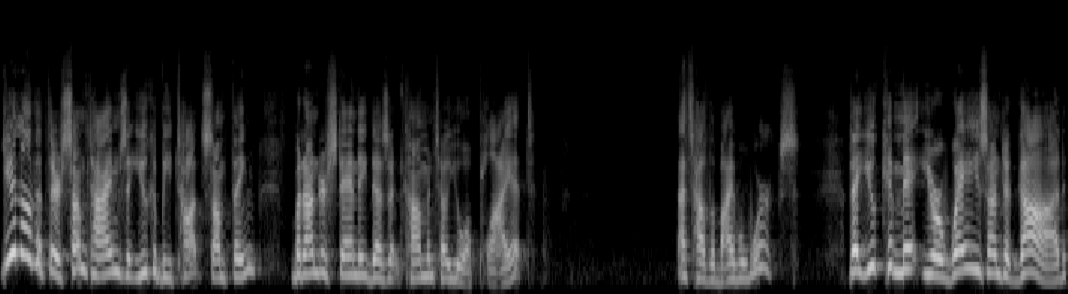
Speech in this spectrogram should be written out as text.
Do you know that there's sometimes that you could be taught something, but understanding doesn't come until you apply it? That's how the Bible works. That you commit your ways unto God,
